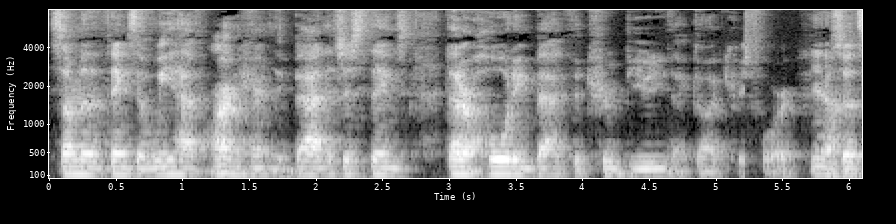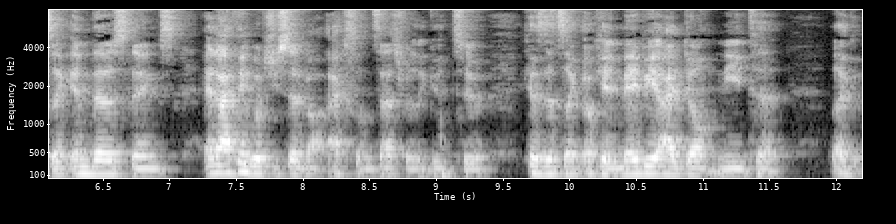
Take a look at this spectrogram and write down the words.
Some of the things that we have aren't inherently bad. It's just things that are holding back the true beauty that God creates for. Yeah. So it's like in those things, and I think what you said about excellence, that's really good too. Because it's like, okay, maybe I don't need to, like,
